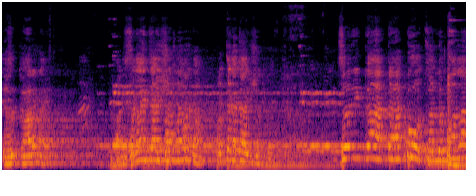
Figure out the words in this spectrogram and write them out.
त्याचं कारण आहे. आणि सगळ्यांच्या आयुष्यात नाही बरं का? प्रत्येकाच्या आयुष्यात जरी काटा टोचल मला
